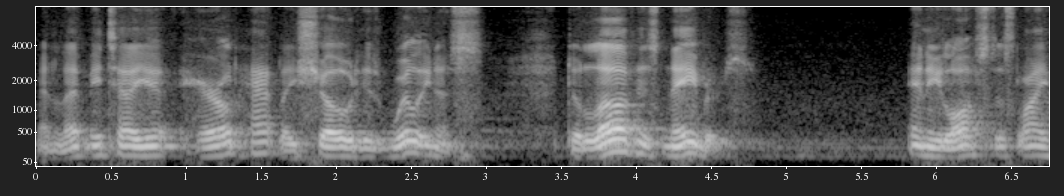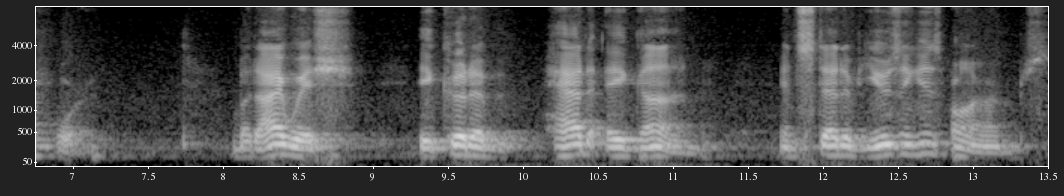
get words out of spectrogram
And let me tell you, Harold Hatley showed his willingness to love his neighbors, and he lost his life for it. But I wish he could have had a gun instead of using his arms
